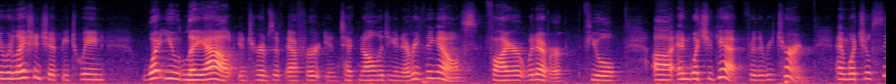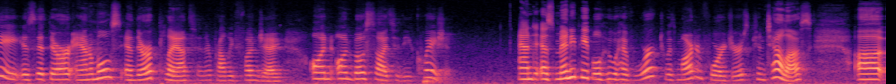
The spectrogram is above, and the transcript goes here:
the relationship between what you lay out in terms of effort in technology and everything else, fire, whatever, fuel, uh, and what you get for the return. And what you'll see is that there are animals and there are plants, and there are probably fungi, on, on both sides of the equation. And as many people who have worked with modern foragers can tell us, uh,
